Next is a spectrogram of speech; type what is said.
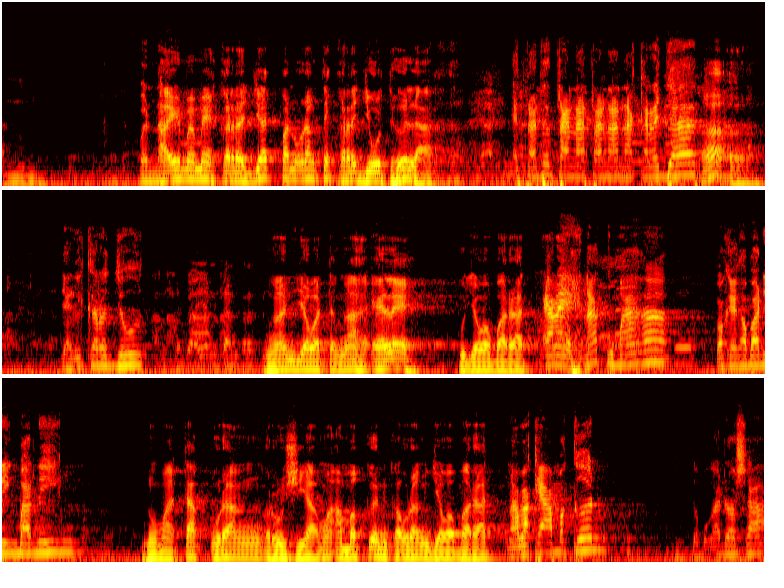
mm. bener. Memeh kerajat pan orang teh kerajut hela tanah-tanah kerajat ah. jadi kerajut ngan Jawa Tengah eleh ku Jawa Barat. Elehna kumaha? Pakai ngabanding-banding Nu matak orang Rusia mah ameken ke orang Jawa Barat. Nah pakai ameken udah buka dosa.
